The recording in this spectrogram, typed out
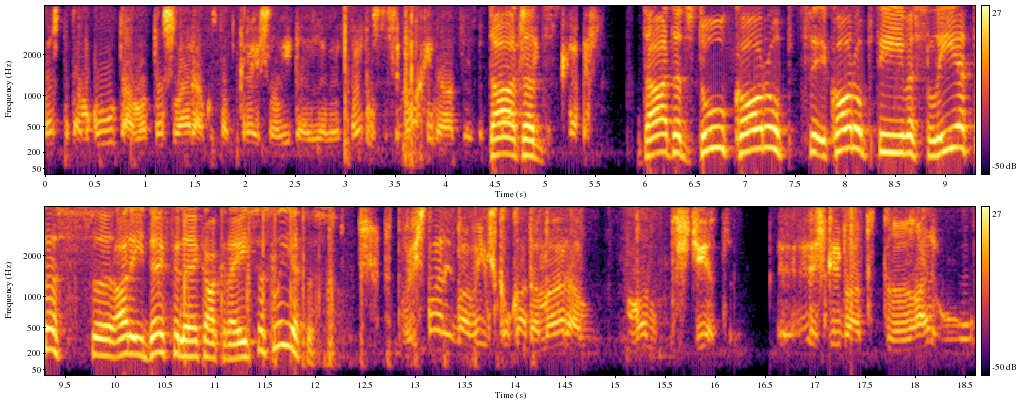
tas par tām gultām, un tas vairāk uz tādu kreiso ideju jau ir. Protams, tas ir mahinācija. Tā tad- Tā tad tu korupci, koruptīvas lietas eh, arī definē kā kreisas lietas. Vispār viņas kaut kādā mērā man šķiet, es gribētu uh,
